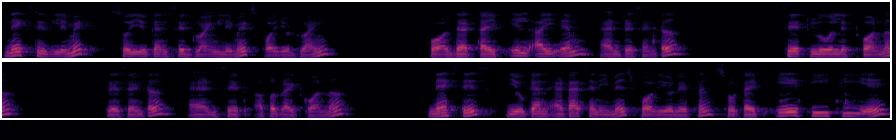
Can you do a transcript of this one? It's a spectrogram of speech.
Next is limit so you can set drawing limits for your drawing. For that type lim and press enter. Set lower left corner press enter and set upper right corner. Next is you can attach an image for your reference so type atta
